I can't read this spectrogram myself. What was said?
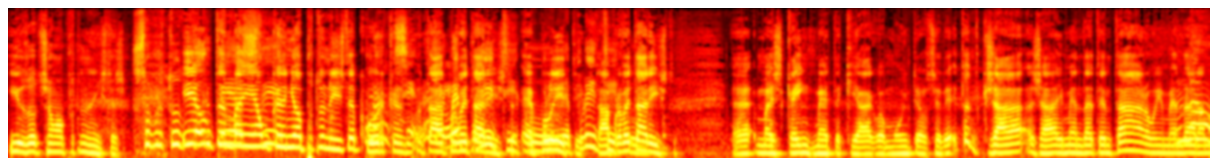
e os outros são oportunistas. Sobretudo Ele também é um PSD bocadinho oportunista Claro porque que sim. está a é aproveitar isto. político, É é político, está a político. aproveitar isto. Uh, mas quem mete aqui água muito é o CD. Tanto que já, já emenda tentaram, emendaram. Não,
